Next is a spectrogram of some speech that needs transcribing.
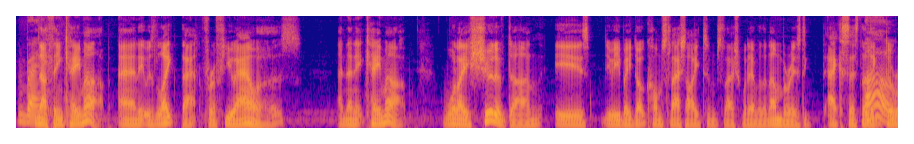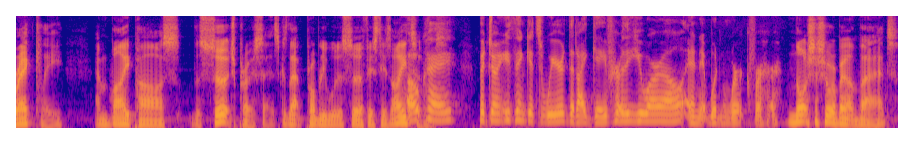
Right. nothing came up. And it was like that for a few hours, and then it came up. What I should have done is do ebay.com slash item slash whatever the number is to access the link Oh. directly and bypass the search process because that probably would have surfaced his items. Okay. But don't you think it's weird that I gave her the URL and it wouldn't work for her? Not so sure about that,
